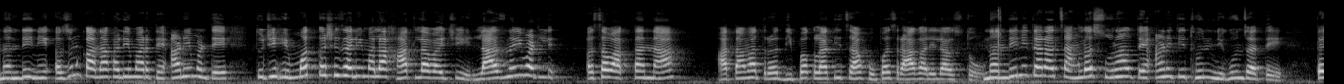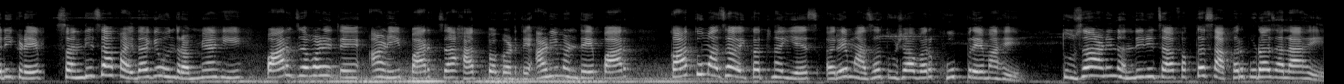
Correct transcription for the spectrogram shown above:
नंदिनी अजून कानाखाली मारते आणि म्हणते तुझी हिंमत कशी झाली मला हात लावायची? लाज नाही वाटली? असं वागताना आता मात्र दीपकला तिचा खूपच राग आलेला असतो. नंदिनी त्याला चांगलं सुनावते आणि तिथून निघून जाते. तर इकडे संधीचा फायदा घेऊन रम्या ही पार्थ जवळ येते आणि पार्थचा हात पकडते आणि म्हणते पार्थ का तू माझं ऐकत नाहीयेस? अरे माझं तुझ्यावर खूप प्रेम आहे. तुझा आणि नंदिनीचा फक्त साखरपुडा झाला आहे.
